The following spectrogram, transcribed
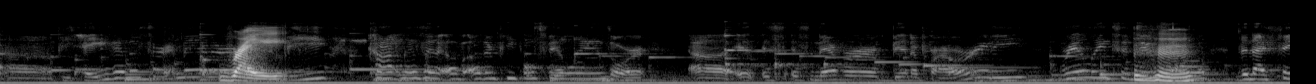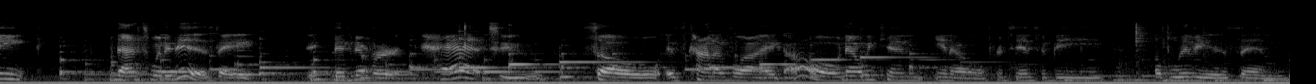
uh, behave in a certain manner, right? Be cognizant of other people's feelings, or uh, it, it's it's never been a priority really to do mm-hmm. so. Then I think that's what it is. They they've never had to so it's kind of like, oh, now we can, you know, pretend to be oblivious and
